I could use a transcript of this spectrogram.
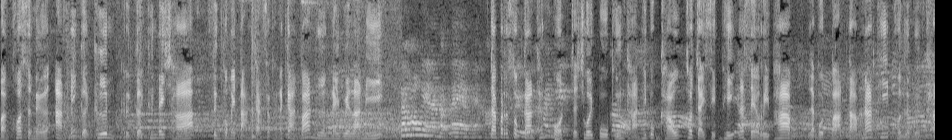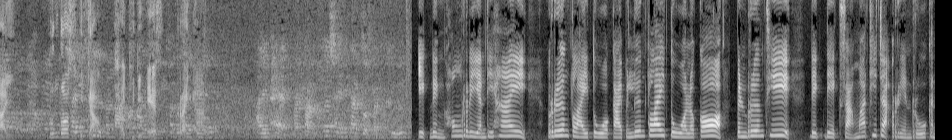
บางข้อเสนออาจไม่เกิดขึ้นหรือเกิดขึ้นได้ช้า ซึ่งก็ไม่ต่างจากสถานการณ์บ้านเมืองในเวลานี้ห้องเรียนอันดับแรกไหมคะแต่ประสบการณ์ทั้งหมดจะช่วยปูพื้นฐานให้พวกเขาเข้าใจสิทธิและเสรีภาพ และบทบาทตามหน้าที่พลเมืองไทยรุ่งโรจน์สุวิเก่าไทย PBS รายงาน iPad ต่างๆเพื่อใช้ในการจดบันทึก อีกหนึ่งห้องเรียนที่ให้เรื่องไกลตัวกลายเป็นเรื่องใกล้ตัว แล้วก็เป็นเรื่องที่เด็กๆสามารถที่จะเรียนรู้กัน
